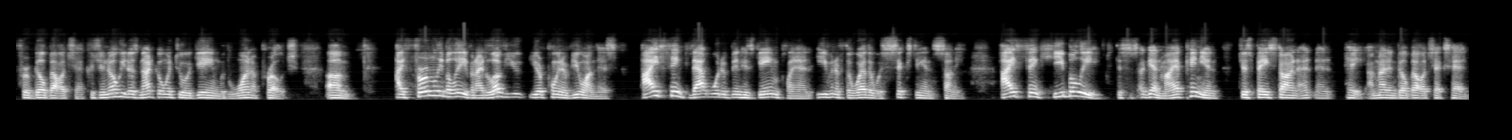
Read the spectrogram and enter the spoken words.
for Bill Belichick? Because you know he does not go into a game with one approach. Um, I firmly believe, and I love you your point of view on this. I think that would have been his game plan, even if the weather was 60 and sunny. I think he believed, this is again my opinion, just based on, and, and, hey, I'm not in Bill Belichick's head,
